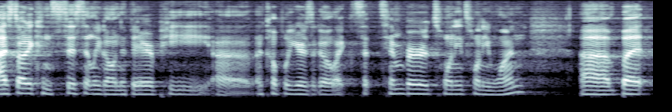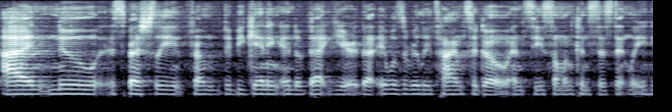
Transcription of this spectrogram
I started consistently going to therapy uh, a couple years ago, like September 2021. Uh, but I knew, especially from the beginning end of that year, that it was really time to go and see someone consistently.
